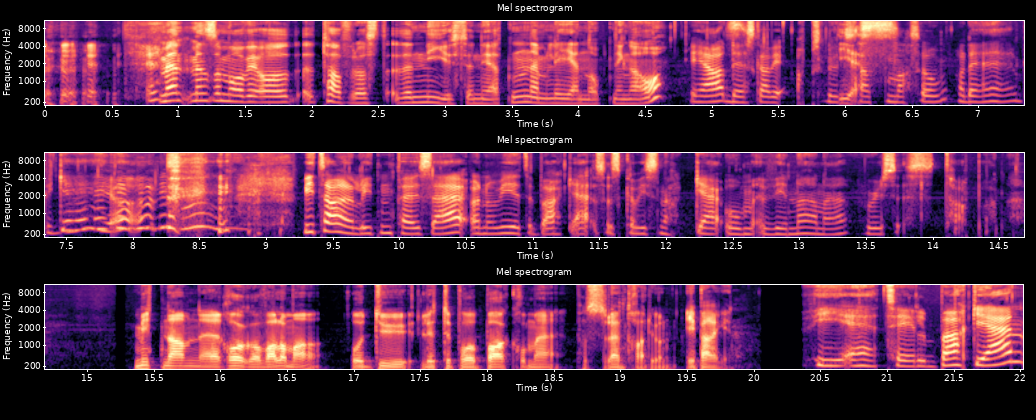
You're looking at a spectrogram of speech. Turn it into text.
men, men så må vi òg ta for oss den nyeste nyheten, nemlig gjenåpninga òg. Ja, det skal vi absolutt Yes. snakke masse om, og det blir gøy. vi tar en liten pause, og når vi er tilbake, så skal vi snakke om vinnerne versus taperne. Mitt navn er Roger Vallermar, og du lytter på Bakrommet på Studentradioen i Bergen. Vi er tilbake igjen,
